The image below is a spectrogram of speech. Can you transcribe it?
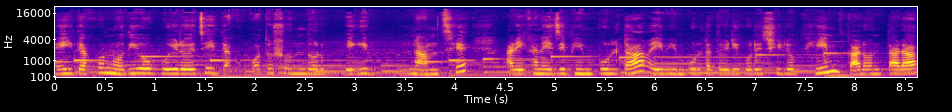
এই দেখো, নদীও বয়ে রয়েছে। এই দেখো, কত সুন্দর বেগে নামছে। আর এখানে যে ভীমপুলটা এই ভীমপুলটা তৈরি করেছিল ভীম, কারণ তারা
